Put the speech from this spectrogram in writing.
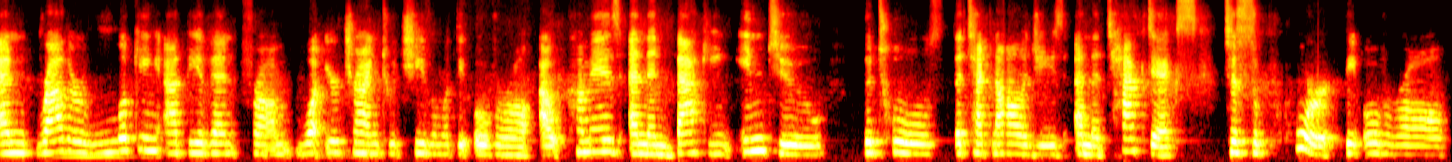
and rather looking at the event from what you're trying to achieve and what the overall outcome is, and then backing into the tools, the technologies, and the tactics to support the overall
